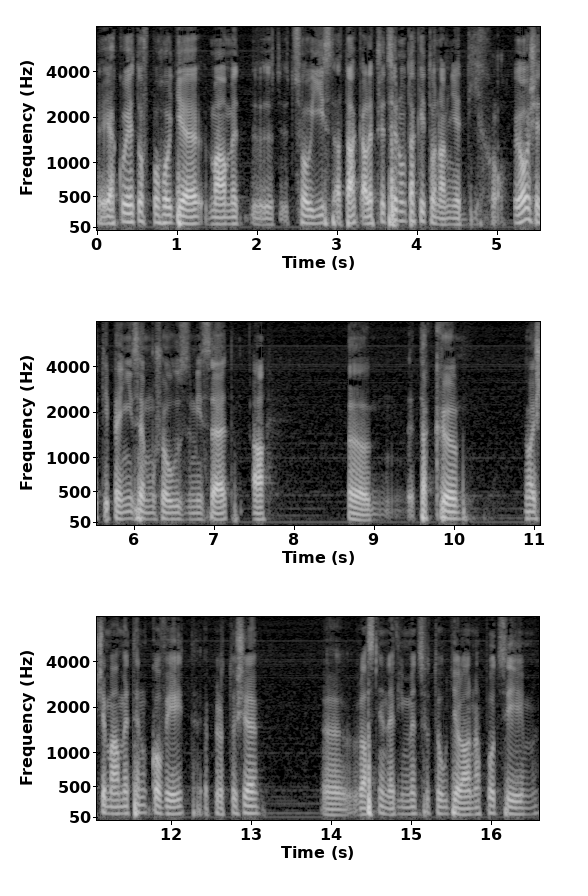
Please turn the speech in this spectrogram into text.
jako je to v pohodě, máme co jíst a tak, ale přece jenom taky to na mě dýchlo, jo? že ty peníze můžou zmizet a tak no ještě máme ten covid, protože vlastně nevíme, co to udělá na podzim,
